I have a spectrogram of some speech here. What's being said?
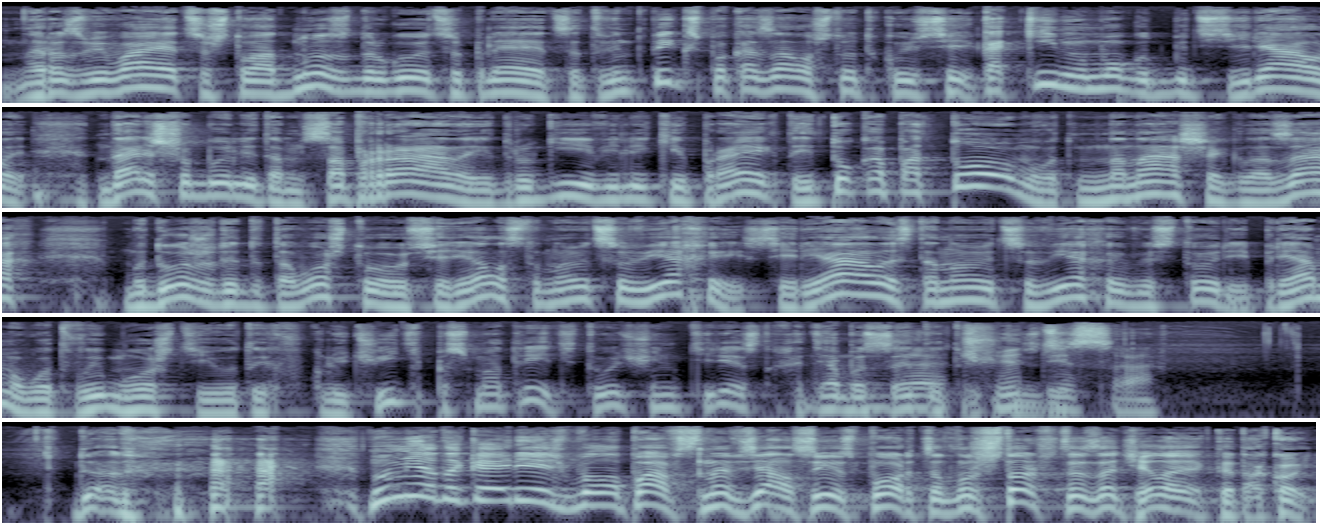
развивается, что одно за другое цепляется. Твин Пикс показал, что такое се- какими могут быть сериалы. Дальше были там Сопрано и другие великие проекты. И только потом, вот на наших глазах, мы дожили до того, что сериалы становятся вехой. Сериалы становятся вехой в истории. Прямо вот вы можете вот их включить и посмотреть. Это очень интересно. Хотя бы с Да, этой точки чудеса. Да, ну, у меня такая речь была пафосная, взялся и испортил. Ну, что ж ты за человек ты такой?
